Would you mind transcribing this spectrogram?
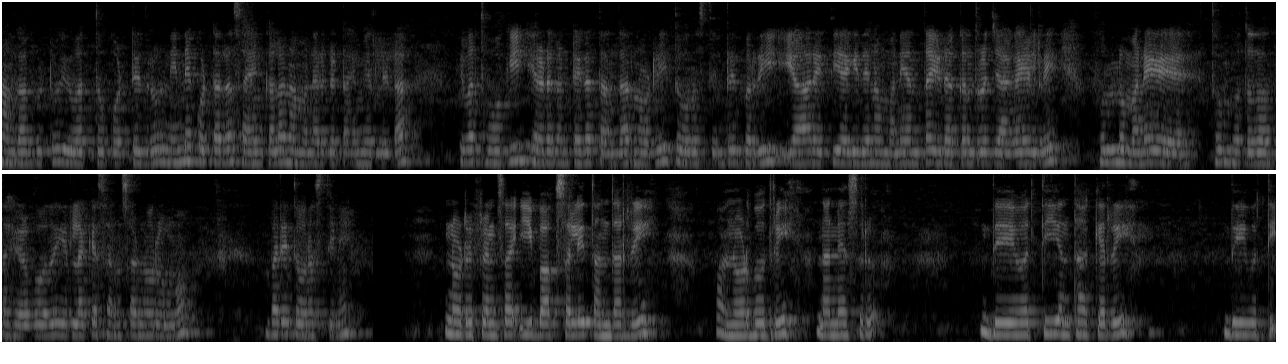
ಹಾಗಾಗ್ಬಿಟ್ಟು ಇವತ್ತು ಕೊಟ್ಟಿದ್ರು. ನಿನ್ನೆ ಕೊಟ್ಟಾರ, ಸಾಯಂಕಾಲ ನಮ್ಮ ಮನೆಯವ್ರಿಗೆ ಟೈಮ್ ಇರಲಿಲ್ಲ. ಇವತ್ತು ಹೋಗಿ ಎರಡು ಗಂಟೆಗೆ ತಂದಾರ ನೋಡ್ರಿ ತೋರಿಸ್ತೀನಿ ರೀ ಬರ್ರಿ ಯಾವ ರೀತಿ ಆಗಿದೆ ನಮ್ಮ ಮನೆ ಅಂತ ಇಡಕ್ಕಂತರೂ ಜಾಗ ಇಲ್ಲರಿ ಫುಲ್ಲು ಮನೆ ತುಂಬ ಅಂತ ಹೇಳ್ಬೋದು. ಇರ್ಲಕ್ಕೆ ಸಣ್ಣ ಸಣ್ಣ ರೂಮು. ಬರೀ ತೋರಿಸ್ತೀನಿ. ನೋಡಿರಿ ಫ್ರೆಂಡ್ಸ ಈ ಬಾಕ್ಸಲ್ಲಿ ತಂದರ್ರಿ. ನೋಡ್ಬೋದು ರೀ ನನ್ನ ಹೆಸರು ದೇವತಿ ಅಂತ ಹಾಕ್ಯಾರ್ರಿ. ದೇವತಿ,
